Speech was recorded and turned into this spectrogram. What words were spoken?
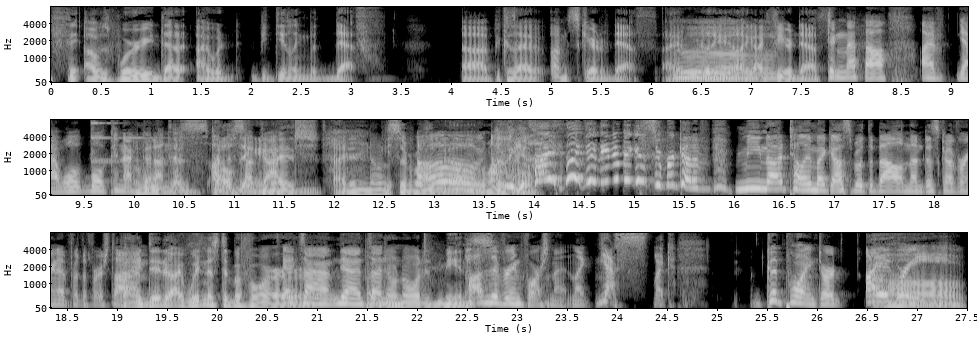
th- I was worried that I would be dealing with death. Uh, because I I'm scared of death. I really like I fear death. Ding that bell. I've yeah. We'll we'll connect good on this bell on this dinging. I, subject. I didn't notice there was a oh, bell. oh my god! I didn't need to make a super cut of me not telling my guests about the bell and them discovering it for the first time. I did. I witnessed it before. It's um yeah. It's but I don't know what it means. positive reinforcement. Like yes, like good point or I agree. Oh,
